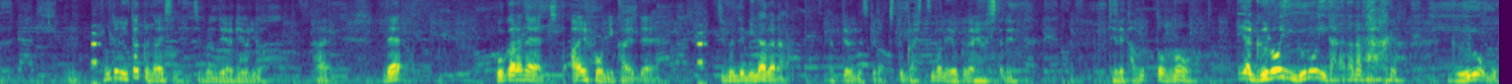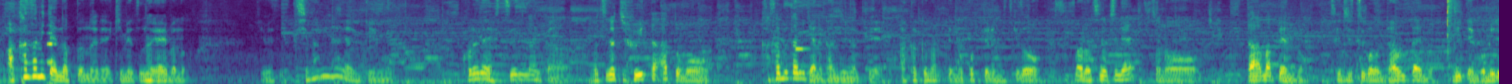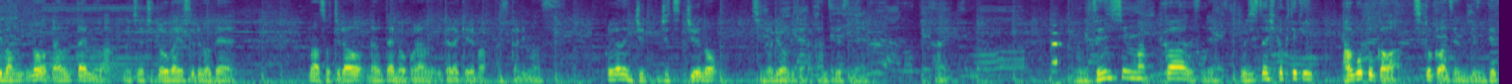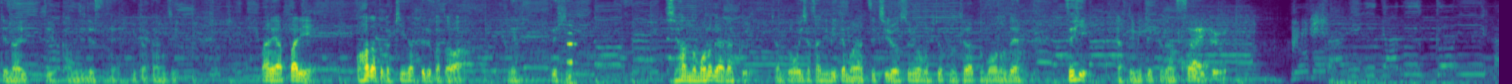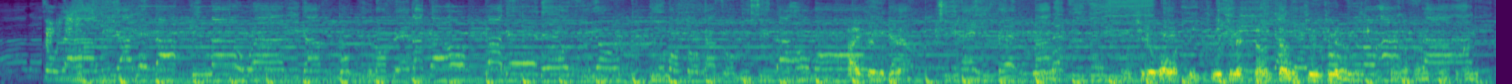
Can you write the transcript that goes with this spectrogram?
うん、本当に痛くないしね自分でやるよりは。はい。でここからねちょっと iPhone に変えて自分で見ながらやってるんですけどちょっと画質がね良くなりましたね。手でかぶっとんの。いやグロいグロいダダダダダ。グロもう赤座みたいになったんだよね鬼滅の刃の。鬼滅血まみれやんけもう。これね普通になんか後々拭いた後もかさぶたみたいな感じになって赤くなって残ってるんですけどまあ後々ねそのダーマペンの施術後のダウンタイム 2.5mm 版のダウンタイムは後々動画にするのでまあそちらをダウンタイムをご覧いただければ助かります。これがね術中の血の量みたいな感じですね。はい。全身真っ赤ですね。でも実際比較的顎とかは血とかは全然出てないっていう感じですね。見た感じ。まあねやっぱりお肌とか気になってる方はね是非市販のものではなくちゃんとお医者さんに見てもらって治療するのも一つの手だと思うので是非やってみてください、はいはいということで。今この治療が終わって1日目ダウンタウン1日目なんですけどこんな感じの鏡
